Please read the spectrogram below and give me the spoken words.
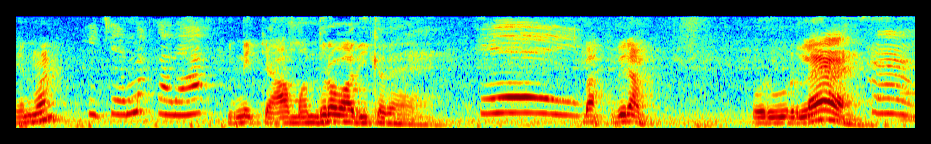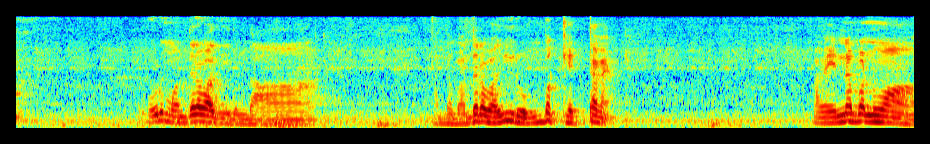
கதை? இன்னைக்கா மந்திரவாதி கதை. பா வீராம். ஒரு ஊரில் ஒரு மந்திரவாதி இருந்தான். அந்த மந்திரவாதி ரொம்ப கெட்டவன். அவன் என்ன பண்ணுவான்?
